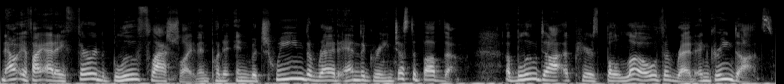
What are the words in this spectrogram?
Now if I add a third blue flashlight and put it in between the red and the green just above them, a blue dot appears below the red and green dots.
